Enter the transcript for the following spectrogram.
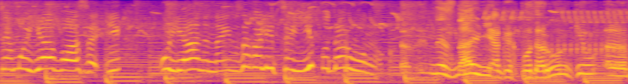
Це моя ваза і Улянина, і взагалі це її подарунок. Е, Не знаю ніяких подарунків. Е,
